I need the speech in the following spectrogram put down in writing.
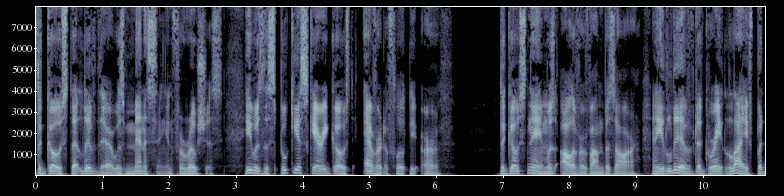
The ghost that lived there was menacing and ferocious. He was the spookiest scary ghost ever to float the earth. The ghost's name was Oliver von Bazar, and he lived a great life but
